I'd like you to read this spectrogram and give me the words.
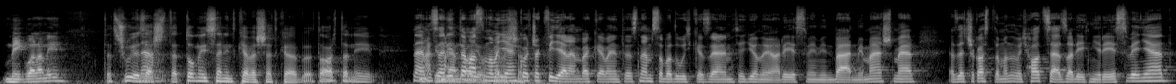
még valami? Tehát súlyozás, Nem. tehát Tomi szerint keveset kell ebből tartani. Nem, Nekem szerintem azt nagyon mondom, hogy ilyenkor csak figyelembe kell venni, ezt nem szabad úgy kezelni, mint egy olyan részvény, mint bármi más, mert ezzel csak azt mondom, hogy 6%-nyi részvényed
